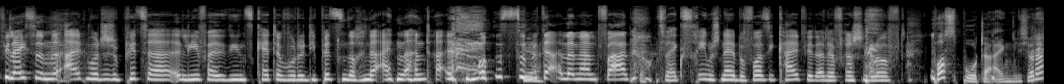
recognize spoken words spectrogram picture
Vielleicht so eine altmodische Pizza-Lieferdienstkette, wo du die Pizzen doch in der einen Hand halten musst und Ja. mit der anderen Hand fahren. Und zwar extrem schnell, bevor sie kalt wird an der frischen Luft. Postbote eigentlich, oder?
